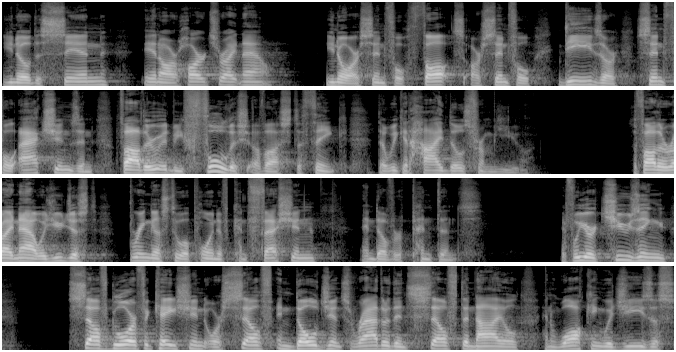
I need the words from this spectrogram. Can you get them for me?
You know the sin in our hearts right now. You know our sinful thoughts, our sinful deeds, our sinful actions. And Father, it would be foolish of us to think that we could hide those from you. So, Father, right now, would you just bring us to a point of confession and of repentance? If we are choosing self glorification or self indulgence rather than self denial and walking with Jesus,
